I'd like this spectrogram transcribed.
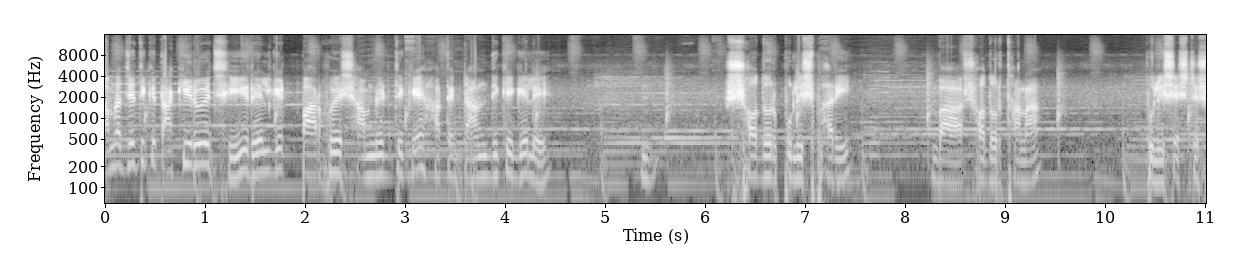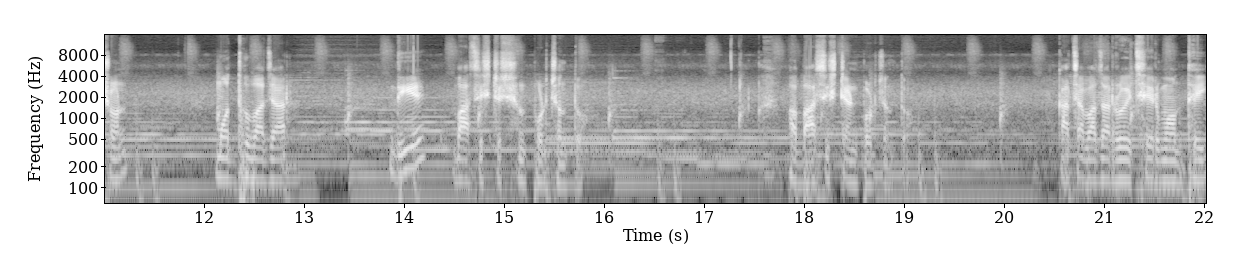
আমরা যেদিকে তাকিয়ে রয়েছি, রেলগেট পার হয়ে সামনের দিকে, হাতের ডান দিকে গেলে সদর পুলিশ ফাঁড়ি বা সদর থানা, পুলিশ স্টেশন, মধ্যবাজার দিয়ে বাস স্টেশন পর্যন্ত বা বাস স্ট্যান্ড পর্যন্ত। কাঁচা বাজার রয়েছে এর মধ্যেই।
